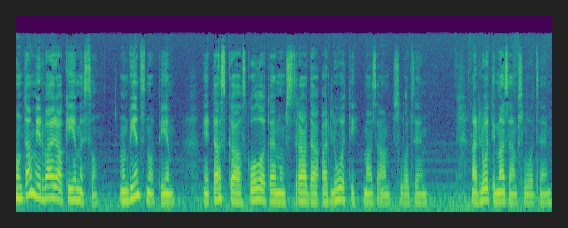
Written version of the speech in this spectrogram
Un tam ir vairāk iemeslu. Un viens no tiem ir tas, ka skolotāji mums strādā ar ļoti mazām slodzēm ar ļoti mazām slodzēm.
